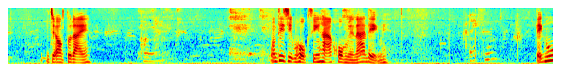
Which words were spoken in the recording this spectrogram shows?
ๆจะออกตัวใดวันที่16สิงหาคมเนี่ยนะเด็กนี่อะไรคือเด็กงู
